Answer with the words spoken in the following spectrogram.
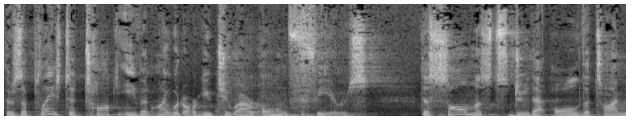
There's a place to talk even, I would argue, to our own fears. The psalmists do that all the time.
